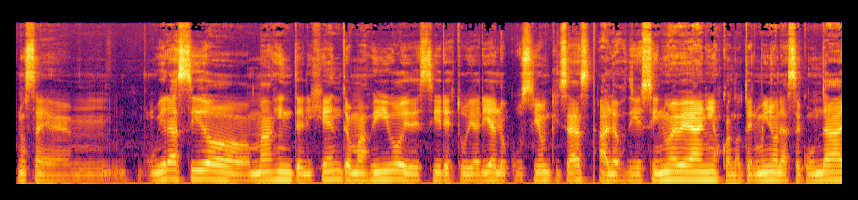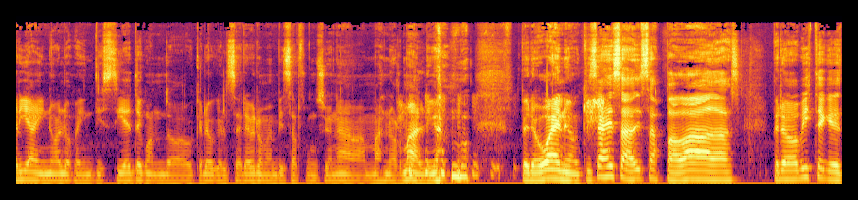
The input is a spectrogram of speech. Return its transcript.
no sé, mm, hubiera sido más inteligente o más vivo y decir estudiaría locución quizás a los 19 años cuando termino la secundaria y no a los 27 cuando creo que el cerebro me empieza a funcionar más normal, digamos. Pero bueno, quizás esas, esas pavadas, pero viste que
